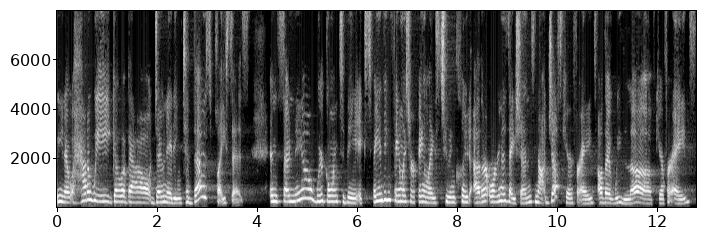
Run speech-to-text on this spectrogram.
you know how do we go about donating to those places? And so now we're going to be expanding families for families to include other organizations not just care for aids although we love care for aids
